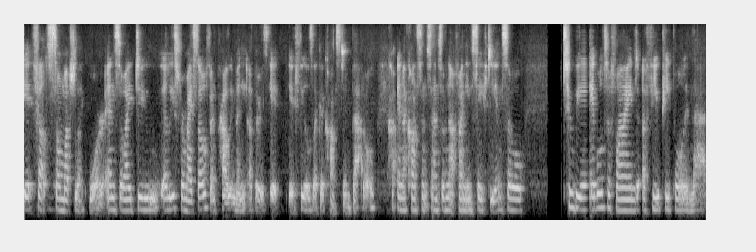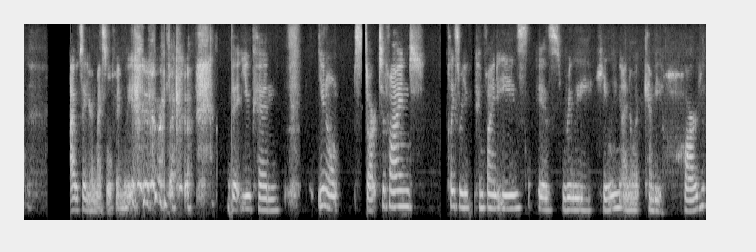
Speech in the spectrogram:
It felt so much like war. And so I do, at least for myself and probably many others, it, it feels like a constant battle and a constant sense of not finding safety. And so to be able to find a few people in that, I would say you're in my soul family, Rebecca, that you can, you know, start to find place where you can find ease is really healing. I know it can be hard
